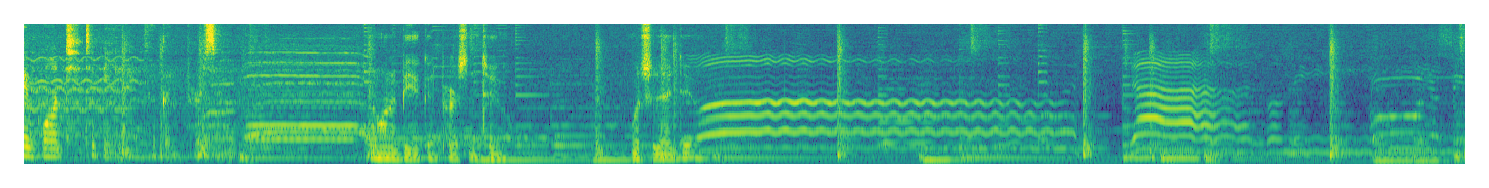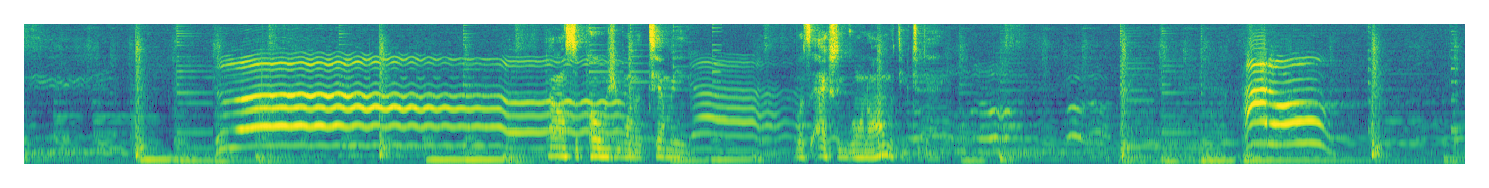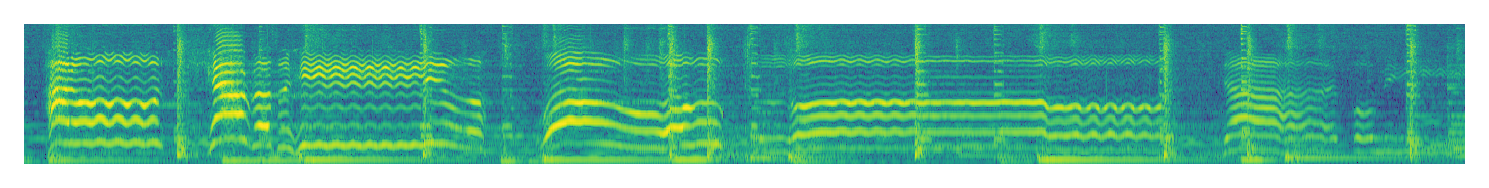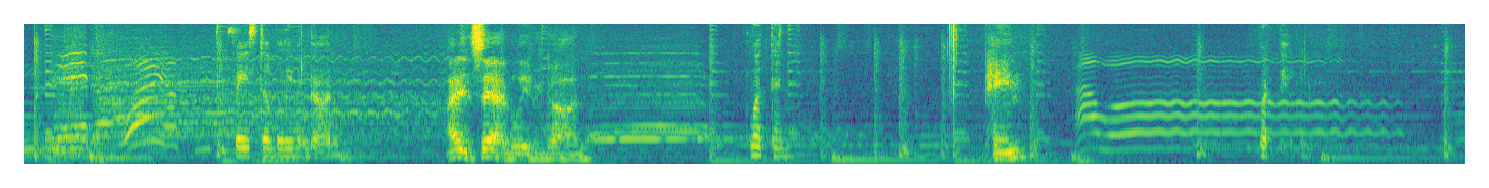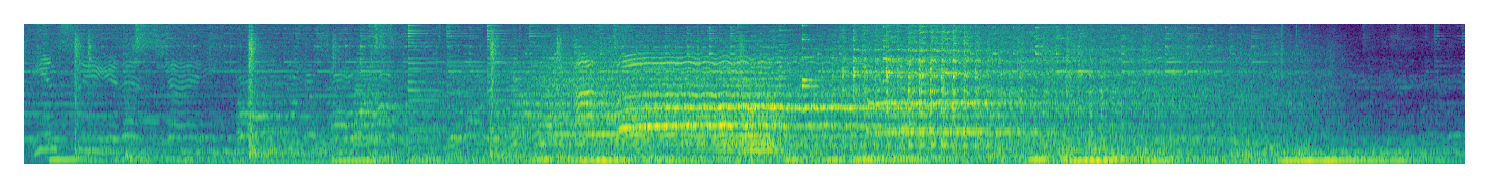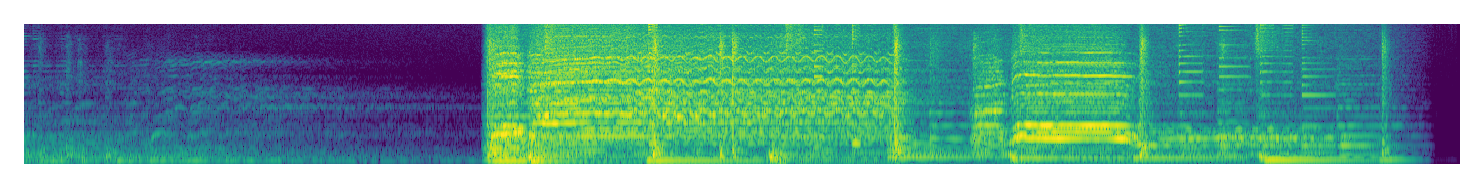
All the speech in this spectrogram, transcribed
I want to be a good person. I want to be a good person too. What should I do? I don't suppose you want to tell me what's actually going on with you today. So you still believe in God? I didn't say I believe in God. What then? Pain? What pain?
